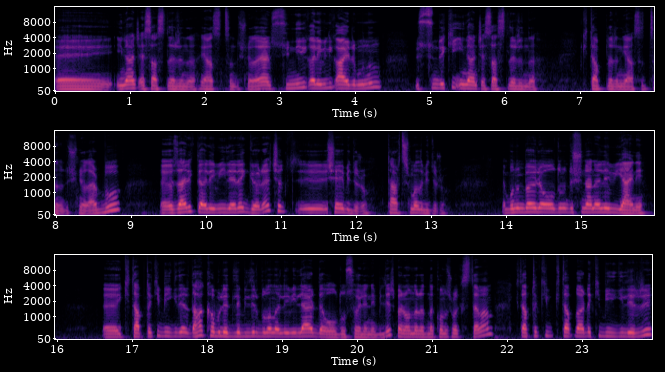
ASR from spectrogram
e, inanç esaslarını yansıttığını düşünüyorlar. Yani Sünnilik Alevilik ayrımının üstündeki inanç esaslarını kitapların yansıttığını düşünüyorlar. Bu e, özellikle Alevilere göre çok e, şey bir durum, tartışmalı bir durum. E, bunun böyle olduğunu düşünen Alevi yani e, kitaptaki bilgileri daha kabul edilebilir bulan Aleviler de olduğu söylenebilir. Ben onlar adına konuşmak istemem. Kitaptaki kitaplardaki bilgileri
